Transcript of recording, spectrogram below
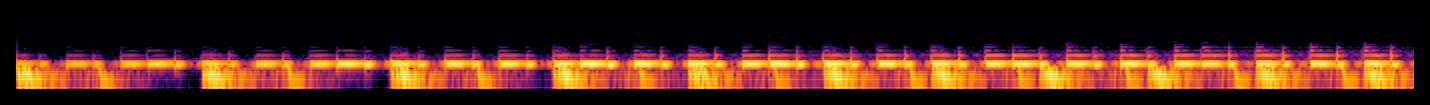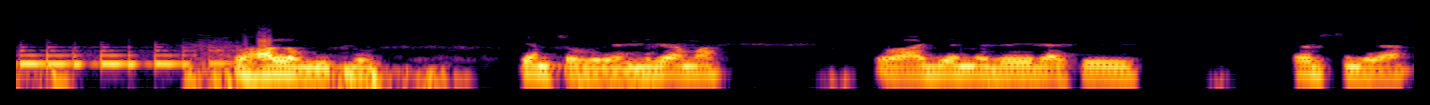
તો હાલો મિત્રો, કેમ છો બધા? મજામાં? તો આજે અમે જઈ રહ્યા છીએ તરસિંગરા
